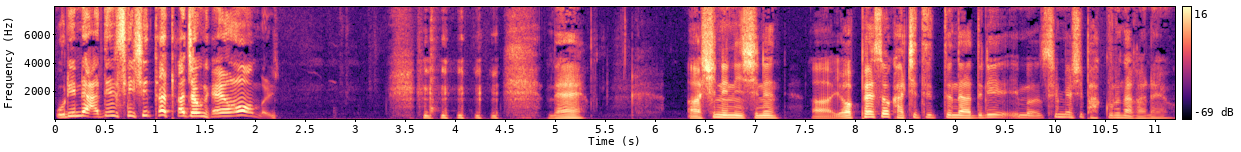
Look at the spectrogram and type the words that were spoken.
우리는 아들 셋이 다 다정해요. 뭐 네. 아, 신인희 씨는 아, 옆에서 같이 듣던 아들이 뭐 슬며시 밖으로 나가네요.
